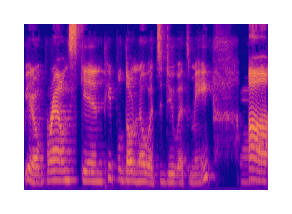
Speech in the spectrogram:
you know brown skin. People don't know what to do with me. Yeah. Um,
